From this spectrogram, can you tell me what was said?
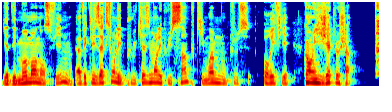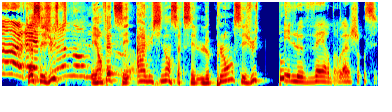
y a des moments dans ce film, avec les actions les plus, quasiment les plus simples, qui, moi, m'ont plus horrifié. Quand il jette le chat. Tu vois, c'est juste. Et en fait, c'est hallucinant. C'est-à-dire que c'est le plan, c'est juste. Pouf, Et le verre dans la chaussure.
